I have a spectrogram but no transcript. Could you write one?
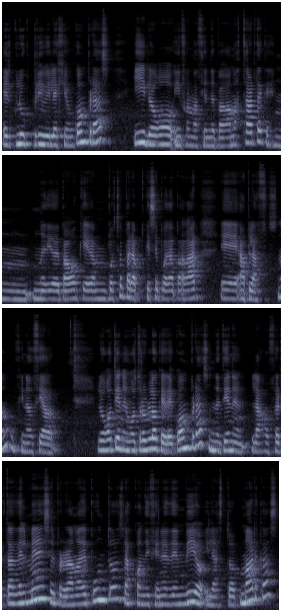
el club privilegio en compras, y luego información de paga más tarde, que es un medio de pago que han puesto para que se pueda pagar eh, a plazos, ¿no? financiado. Luego tienen otro bloque de compras donde tienen las ofertas del mes, el programa de puntos, las condiciones de envío y las top marcas.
